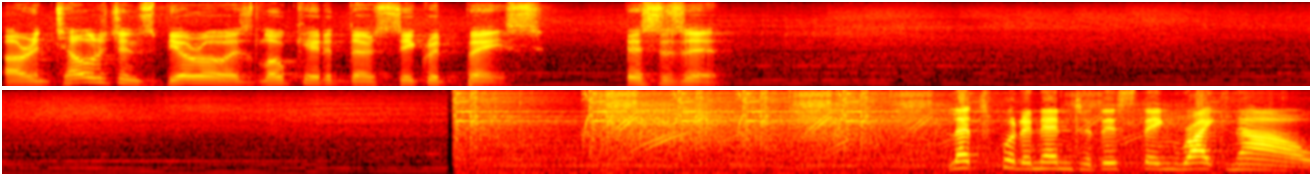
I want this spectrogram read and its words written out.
Our intelligence bureau has located their secret base. This is it. Let's put an end to this thing right now.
